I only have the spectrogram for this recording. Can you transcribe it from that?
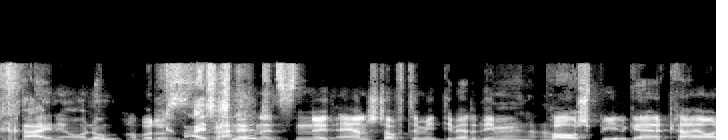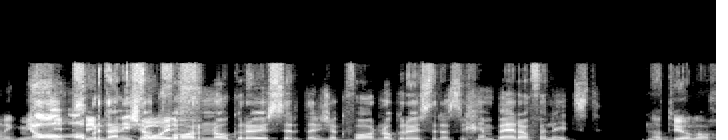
keine Ahnung. Aber das ich weiß es nicht. jetzt nicht ernsthaft damit. Die werden ihm ein paar Spiele geben, keine Ahnung. Ja, aber dann ist ja die Gefahr noch größer. Dann ist ja mhm. Gefahr noch größer, dass sich ein Bär verletzt. Natürlich,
